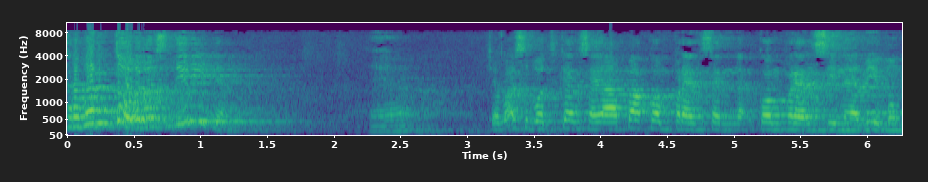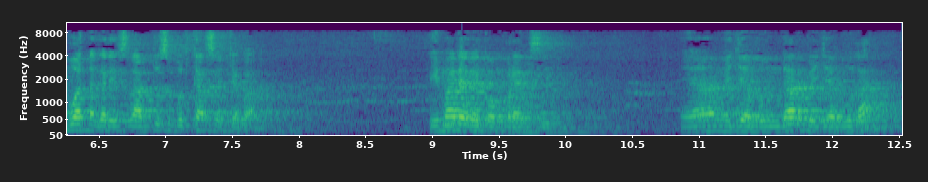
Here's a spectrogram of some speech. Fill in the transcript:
Terbentuk dengan sendirinya. Ya. Coba sebutkan saya apa komprehensi, komprehensi Nabi membuat negara Islam itu sebutkan saya coba. Di mana ada komprehensi? Ya, meja bundar, meja bulat,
